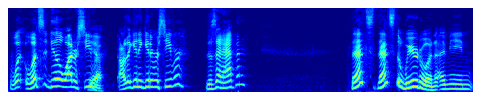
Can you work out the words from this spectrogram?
What what's the deal at wide receiver? Yeah. Are they gonna get a receiver? Does that happen? That's that's the weird one. I mean,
